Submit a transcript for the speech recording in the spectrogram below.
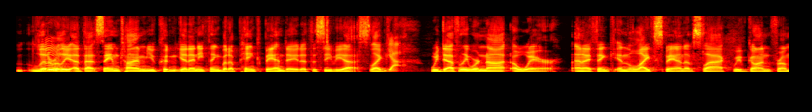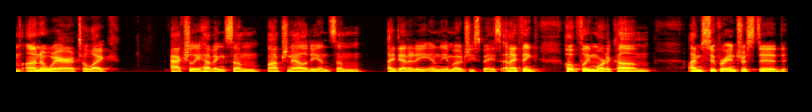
literally Hmm. at that same time, you couldn't get anything but a pink band aid at the CVS. Like, Yeah. we definitely were not aware. And I think in the lifespan of Slack, we've gone from unaware to like actually having some optionality and some identity in the emoji space. And I think hopefully more to come. I'm super interested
